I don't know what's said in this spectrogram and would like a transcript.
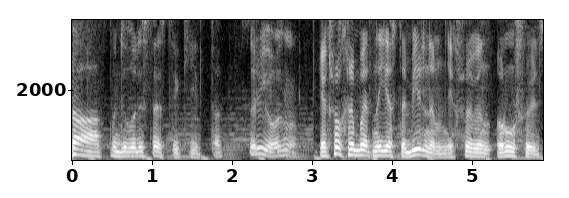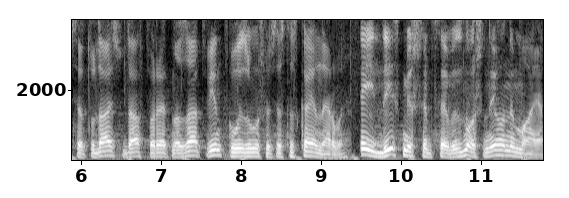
Так, спондилолістез такий, та серйозно. Якщо хребет не є стабільним, якщо він рушується туди, сюди, вперед, назад, він, коли зрушується, стискає нерви. Цей диск між хребцем зношений, його немає.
